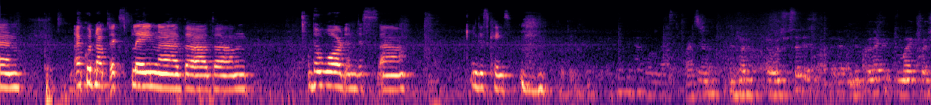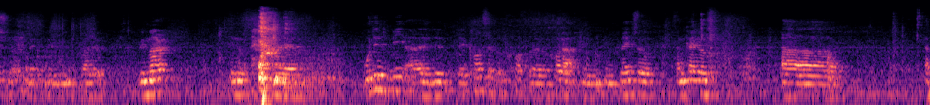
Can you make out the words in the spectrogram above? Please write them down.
um, I could not explain uh, the the, um, the word in this uh, in this case. Question. what you said is a bit connected to my question, rather remark. You know, uh, wouldn't be uh, the, the concept of ho- uh, hora in, in So some kind of uh, a,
